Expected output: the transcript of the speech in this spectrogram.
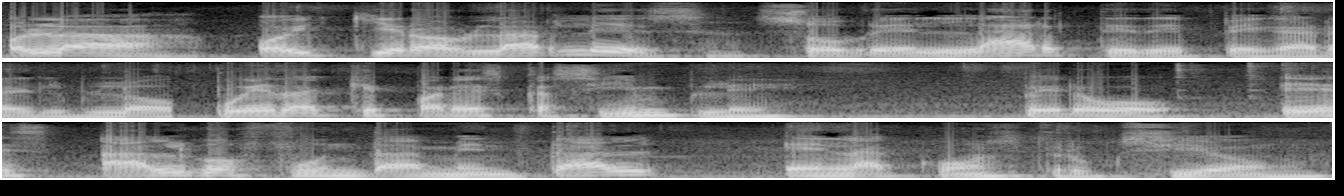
Hola, hoy quiero hablarles sobre el arte de pegar el blog. Pueda que parezca simple, pero es algo fundamental en la construcción.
